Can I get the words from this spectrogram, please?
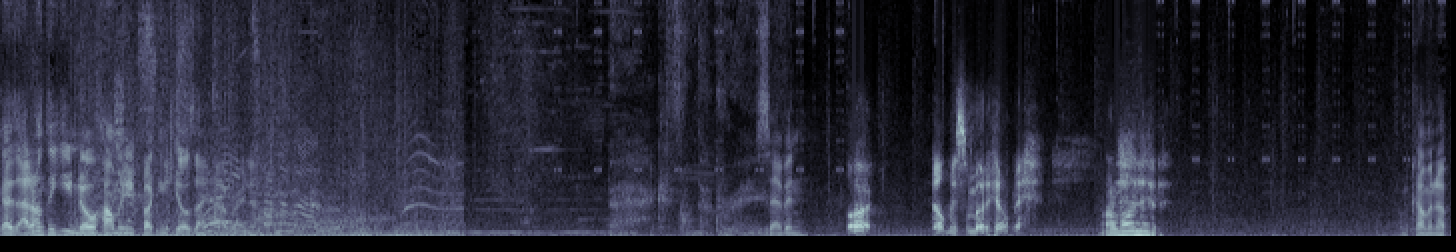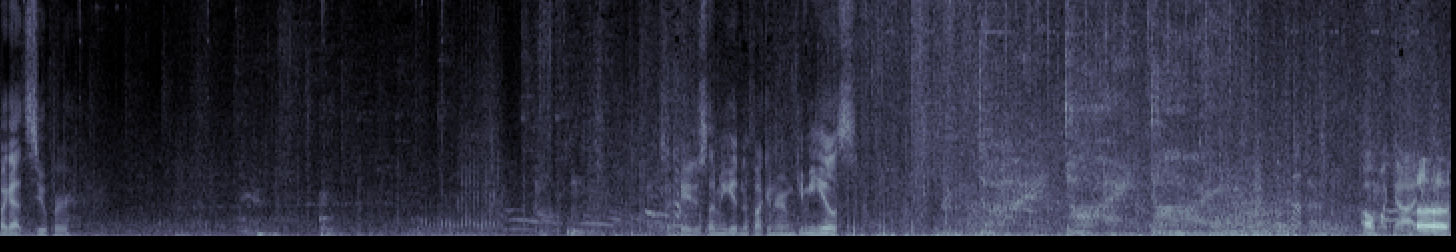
Guys, I don't think you know how many fucking kills I have right now. Seven? Fuck. Help me, somebody, help me. I'm on it. I'm coming up, I got super. It's okay, just let me get in the fucking room. Give me heals. Die, die, die. Oh my god. Uh,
